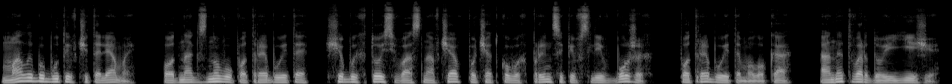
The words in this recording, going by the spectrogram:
мали би бути вчителями, однак знову потребуєте, щоби хтось вас навчав початкових принципів слів Божих, потребуєте молока, а не твердої їжі.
